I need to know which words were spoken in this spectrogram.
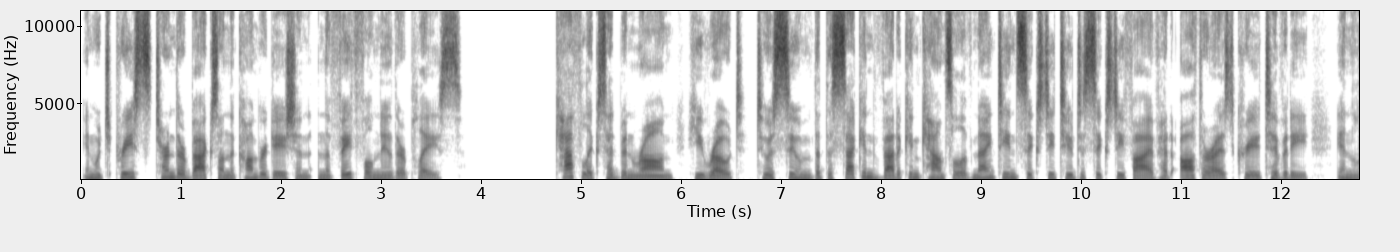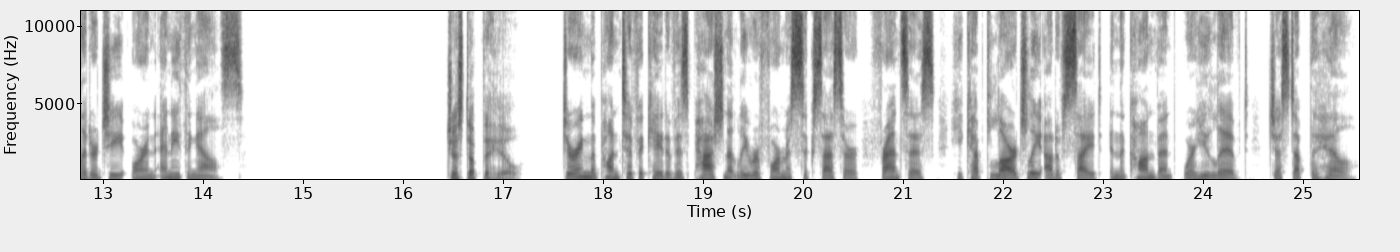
in which priests turned their backs on the congregation and the faithful knew their place. Catholics had been wrong, he wrote, to assume that the Second Vatican Council of 1962 65 had authorized creativity, in liturgy or in anything else. Just up the hill. During the pontificate of his passionately reformist successor, Francis, he kept largely out of sight in the convent where he lived, just up the hill.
